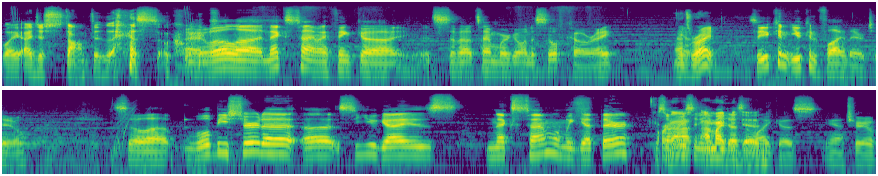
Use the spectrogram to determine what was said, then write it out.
like I just stomped his ass so quick. All right. Well, uh, next time I think uh, it's about time we're going to Silph Co, right? That's Yeah. right. So you can you can fly there too. So uh, we'll be sure to uh, see you guys next time when we get there. For Or some not. reason, I Eevee might doesn't dead. like us. Yeah, true.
